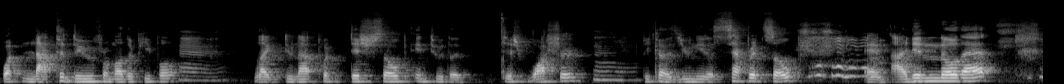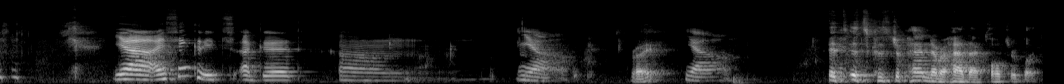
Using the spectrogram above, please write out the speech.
what not to do from other people. mm, Like, do not put dish soap into the dishwasher mm. because you need a separate soap, and I didn't know that. yeah, I think it's a good. Um, yeah, Right? yeah. It's it's because Japan never had that culture, but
